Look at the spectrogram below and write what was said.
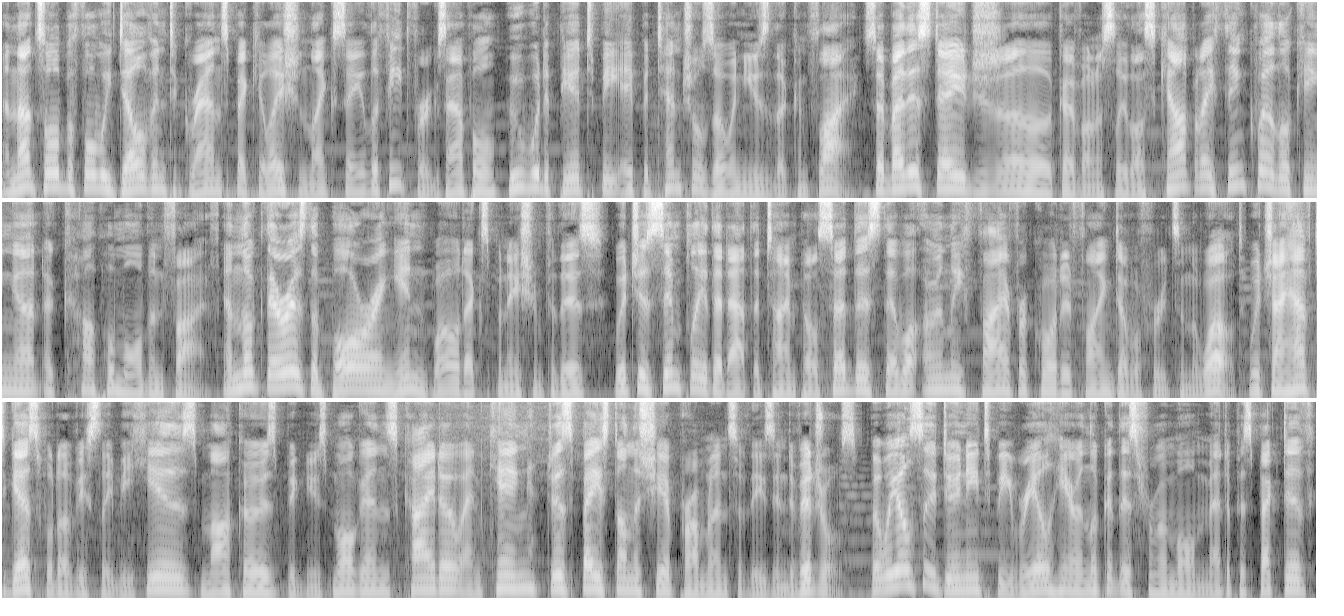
And that's all before we delve into grand speculation like say Lafitte for example, who would appear to be a potential Zoan user that can fly. So by this stage, look, I've honestly lost count, but I think we're looking at a couple more than five. And look, there is the boring in-world explanation for this, which is simply that at the time Pell said this, there were only five recorded flying devil fruits in the world, which I have to guess would obviously be his, Marco's, Big News Morgan's, Kaido, and King, just based on the sheer prominence of these individuals. But we also do need to be real here and look at this from a more meta perspective.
